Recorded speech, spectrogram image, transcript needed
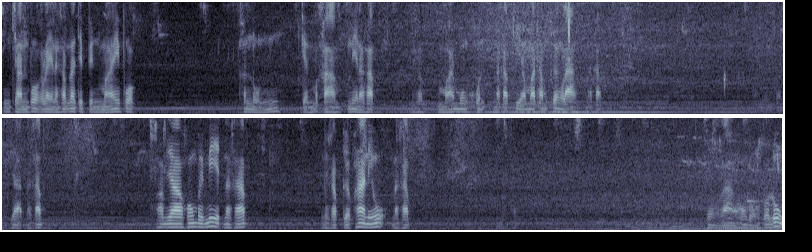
ชิงชันพวกอะไรนะครับ น่าจะเป็นไม้พวกขนุนแก่นมะขามนี่นะครับนะครับไม้มงคลนะครับ ที่เอามาทำเครื่องรางนะครับ ญาตนะครับ ความยาวของใบมีดนะครับนะครับเกือบ 5 นิ้วนะครับเครื่องรางของหลวงพ่อรุ่ง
